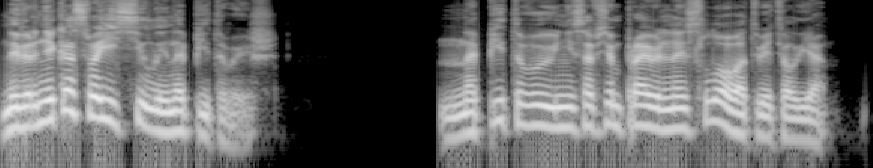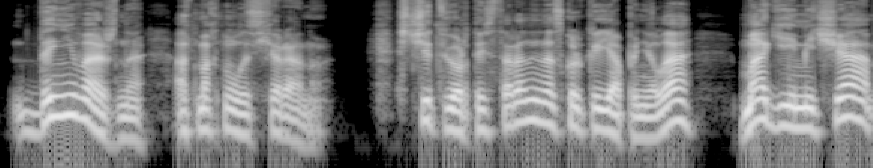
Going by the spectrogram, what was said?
Наверняка своей силой напитываешь. «Напитываю не совсем правильное слово», — ответил я. «Да неважно», — отмахнулась Хирану. «С четвертой стороны, насколько я поняла, магия меча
